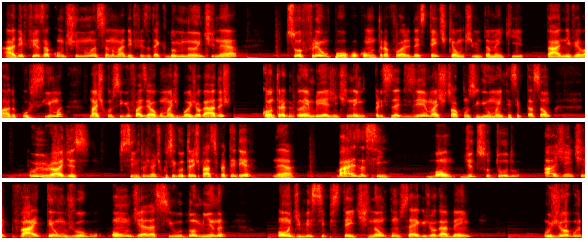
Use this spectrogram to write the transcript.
a defesa continua sendo uma defesa até que dominante, né? Sofreu um pouco contra a Florida State, que é um time também que tá nivelado por cima, mas conseguiu fazer algumas boas jogadas. Contra Glenbury a gente nem precisa dizer, mas só conseguiu uma interceptação. Will Rogers simplesmente conseguiu três passes para TD, né? Mas assim, bom, dito isso tudo, a gente vai ter um jogo onde a LSU domina, onde Mississippi State não consegue jogar bem. O jogo,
